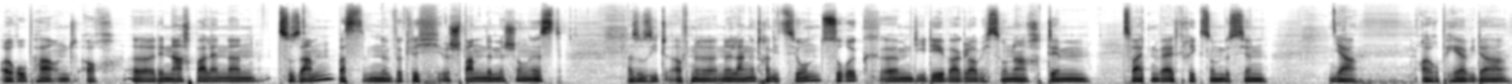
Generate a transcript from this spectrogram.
Europa und auch äh, den Nachbarländern zusammen, was eine wirklich spannende Mischung ist. Also sieht auf eine, eine lange Tradition zurück. Ähm, die Idee war, glaube ich, so nach dem Zweiten Weltkrieg so ein bisschen, ja, Europäer wieder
